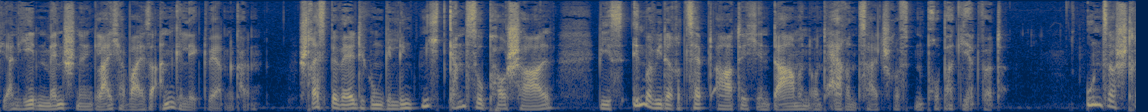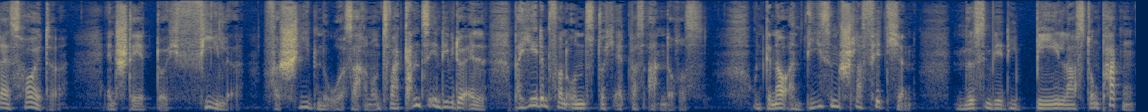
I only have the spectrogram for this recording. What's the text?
die an jeden Menschen in gleicher Weise angelegt werden können. Stressbewältigung gelingt nicht ganz so pauschal, wie es immer wieder rezeptartig in Damen- und Herrenzeitschriften propagiert wird. Unser Stress heute entsteht durch viele verschiedene Ursachen, und zwar ganz individuell, bei jedem von uns durch etwas anderes. Und genau an diesem Schlafittchen müssen wir die Belastung packen,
